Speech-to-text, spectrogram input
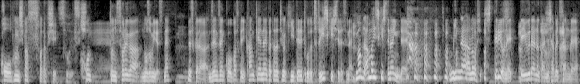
興奮します、私。そうですよ本ね。当にそれが望みですね。うんですから、全然こう、バスケに関係ない方たちが聞いてるってことをちょっと意識してですね、今まであんまり意識してないんで、みんな、あの、知ってるよねっていうぐらいの感じで喋ってたんで。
